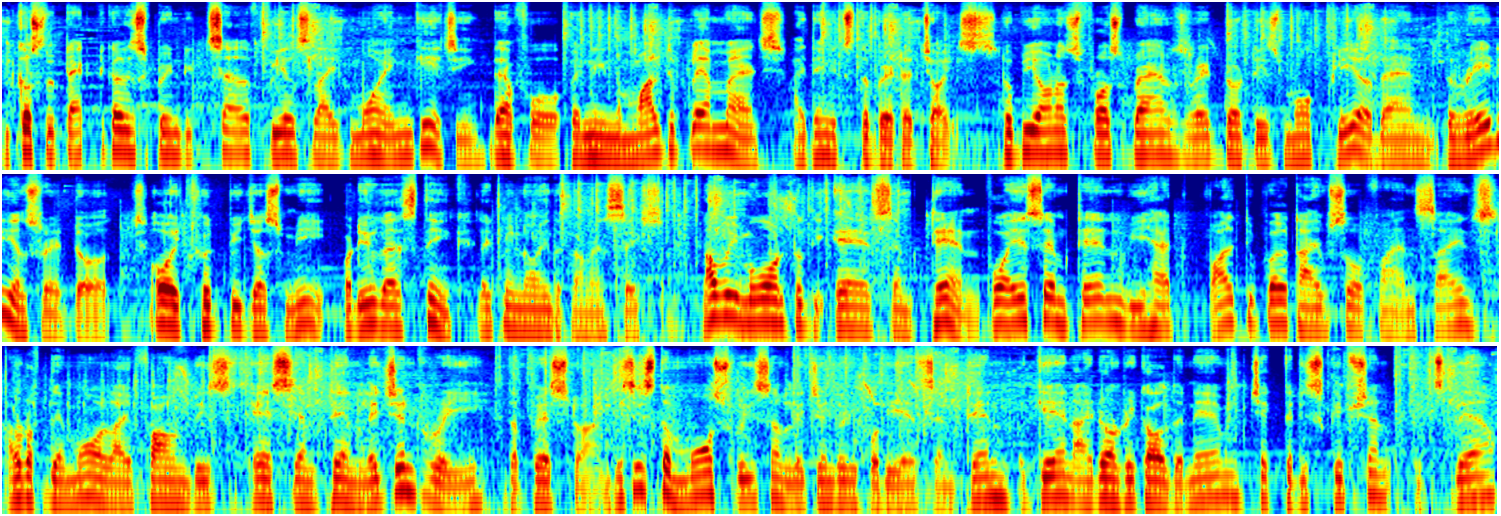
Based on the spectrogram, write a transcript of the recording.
because the tactical sprint itself feels like more engaging. Therefore, when in a multiplayer match, I think it's the better choice. To be honest, Frostbrand's red dot is more clear than the Radiance red dot. Or it could be just me. What do you guys think? Let me know in the comment section. Now we move on to the ASM-10. For ASM-10, we had multiple types of iron sights. Out of them all, I found this ASM-10 Legendary the best one. This is the most recent legendary for the ASM-10. Again, I don't recall the name. Check the description. It's there.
